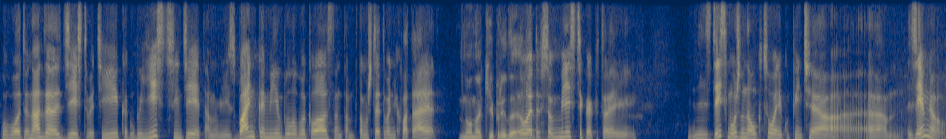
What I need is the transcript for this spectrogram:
Вот, и надо действовать. И как бы есть идеи, там, и с баньками было бы классно, там, потому что этого не хватает. Но на Кипре, да. Но это все вместе как-то. И... и здесь можно на аукционе купить э, эм, землю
